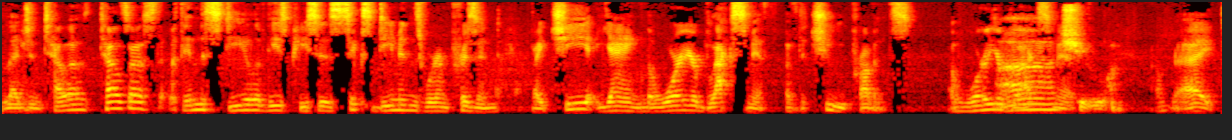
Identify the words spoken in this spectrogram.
legend tell us, tells us that within the steel of these pieces, six demons were imprisoned by Qi Yang, the warrior blacksmith of the Chu province. A warrior Ah, blacksmith. chew. All right.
